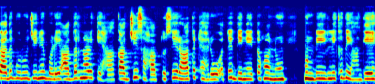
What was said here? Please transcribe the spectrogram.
ਤਦ ਗੁਰੂ ਜੀ ਨੇ ਬੜੇ ਆਦਰ ਨਾਲ ਕਿਹਾ, ਕਾਜੀ ਸਾਹਿਬ, ਤੁਸੀਂ ਰਾਤ ਠਹਿਰੋ ਅਤੇ ਦਿਨੇ ਤੁਹਾਨੂੰ ਹੁੰਡੀ ਲਿਖ ਦਿਆਂਗੇ।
